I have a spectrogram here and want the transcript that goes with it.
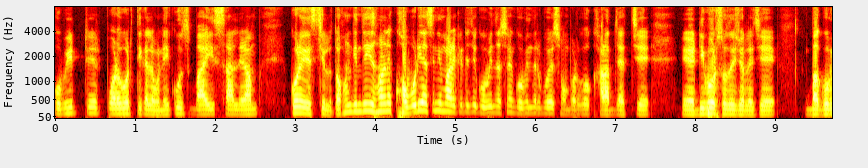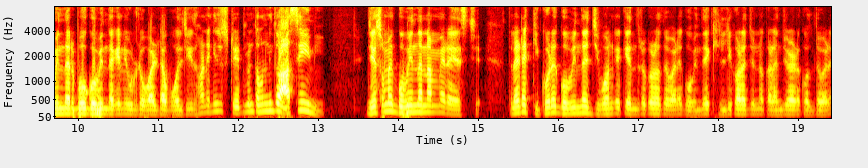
কোভিডের পরবর্তীকালে মানে একুশ বাইশ সাল এরম করে এসেছিল। তখন কিন্তু এই ধরনের খবরই আসেনি মার্কেটে যে গোবিন্দার সঙ্গে গোবিন্দার বউয়ের সম্পর্ক খারাপ যাচ্ছে ডিভোর্স হতে চলেছে, বা গোবিন্দার বউ গোবিন্দাকে নিয়ে উল্টো পাল্টা বলছে, এই ধরনের কিছু স্টেটমেন্ট তখন কিন্তু আসেইনি। যে সময় গোবিন্দার নাম মেরে এসছে। তাহলে এটা কি করে গোবিন্দার জীবনকে কেন্দ্র করে হতে পারে? গোবিন্দাকে খিল্লি করার জন্য কারণ জোয়ারটা করতে পারে।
